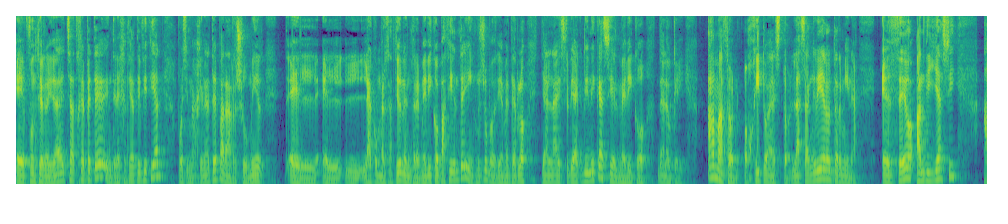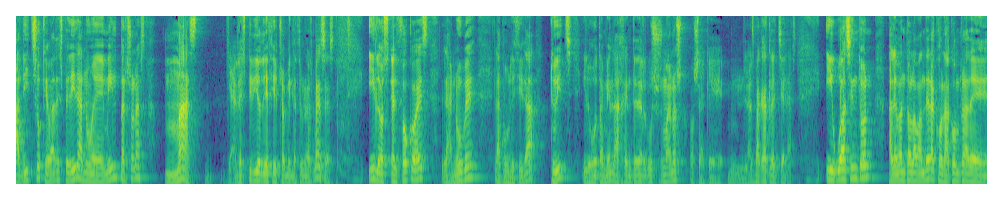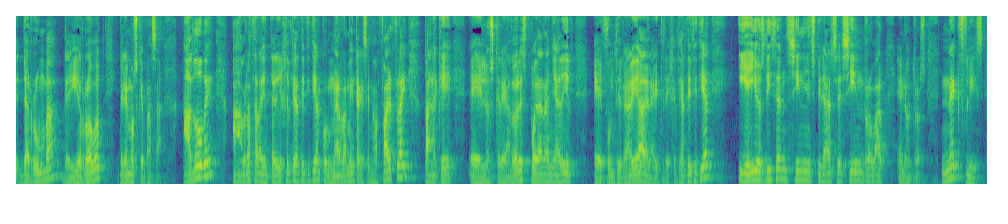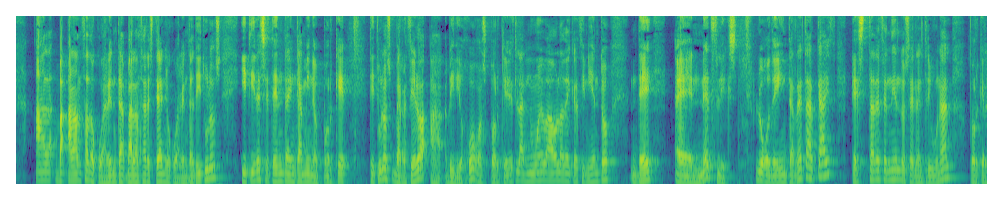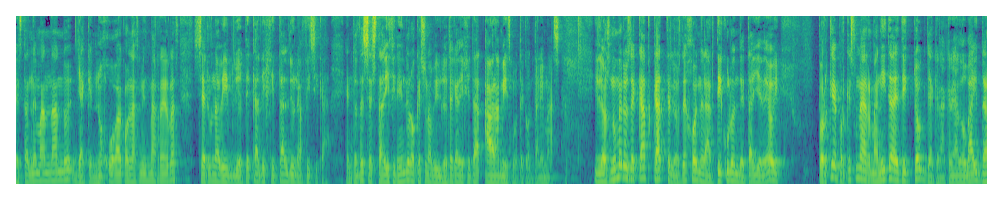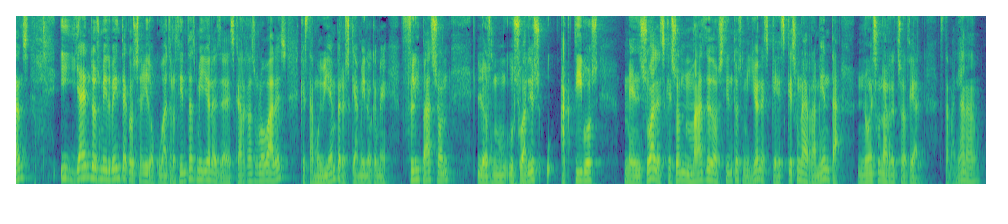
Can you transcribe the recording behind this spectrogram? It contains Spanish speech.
eh, funcionalidad de chat GPT, inteligencia artificial, pues imagínate para resumir la conversación entre médico-paciente, e incluso podría meterlo ya en la historia clínica si el médico da el ok. Amazon, ojito a esto, la sangría no termina. El CEO Andy Jassy ha dicho que va a despedir a 9.000 personas más ya despidió 18.000 hace unos meses. Y los, el foco es la nube, la publicidad, Twitch y luego también la gente de recursos humanos, o sea que mm, las vacas lecheras. Y Washington ha levantado la bandera con la compra de, Rumba, de eRobot, veremos qué pasa. Adobe abraza la inteligencia artificial con una herramienta que se llama Firefly para que eh, los creadores puedan añadir eh, funcionalidad de la inteligencia artificial y ellos dicen sin inspirarse, sin robar en otros. Netflix ha, lanzado 40, va a lanzar este año 40 títulos y tiene 70 en camino. ¿Por qué? Títulos me refiero a videojuegos, porque es la nueva ola de crecimiento de eh, Netflix. Luego de Internet Archive está defendiéndose en el tribunal porque le están demandando, ya que no juega con las mismas reglas, ser una biblioteca digital de una física. Entonces se está definiendo lo que es una biblioteca digital ahora mismo, te contaré más. Y los números de CapCut te los dejo en el artículo en detalle de hoy. ¿Por qué? Porque es una hermanita de TikTok, ya que la ha creado ByteDance, y ya en 2020 ha conseguido 400 millones de descargas globales, que está muy bien, pero es que a mí lo que me flipa son los usuarios activos mensuales, que son más de 200 millones, que es que es una herramienta, no es una red social. Hasta mañana.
